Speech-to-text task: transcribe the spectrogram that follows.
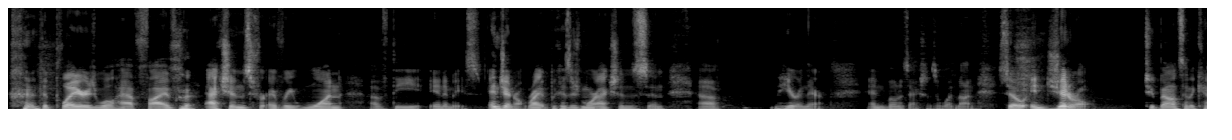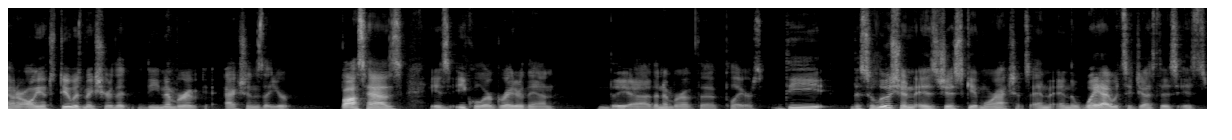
the players will have five actions for every one of the enemies in general, right? Because there's more actions and uh, here and there, and bonus actions and whatnot. So in general, to balance an encounter, all you have to do is make sure that the number of actions that your boss has is equal or greater than the uh, the number of the players. the The solution is just give more actions, and and the way I would suggest this is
